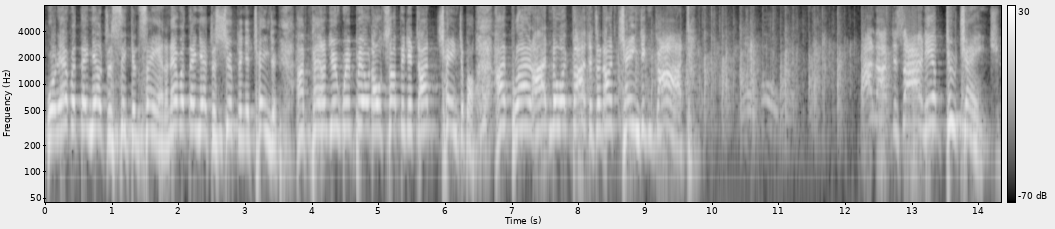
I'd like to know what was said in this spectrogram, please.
where everything else is seeking sand and everything else is shifting and changing. I'm telling you, we're built on something that's unchangeable. I'm glad I know a God that's an unchanging God. I'm not desiring Him to change.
